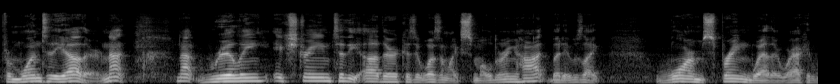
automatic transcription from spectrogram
from one to the other. Not, not really extreme to the other, because it wasn't like smoldering hot, but it was like warm spring weather where I could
